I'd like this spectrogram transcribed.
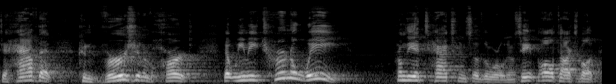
To have that conversion of heart that we may turn away from the attachments of the world. You know, St. Paul talks about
